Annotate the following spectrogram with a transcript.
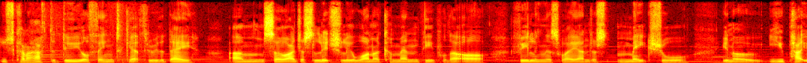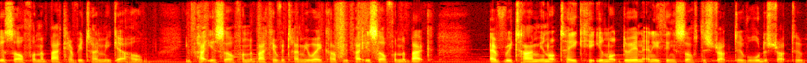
you just kind of have to do your thing to get through the day. Um, so I just literally want to commend people that are feeling this way and just make sure, you know, you pat yourself on the back every time you get home. You pat yourself on the back every time you wake up. You pat yourself on the back every time you're not taking, you're not doing anything self-destructive or destructive.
